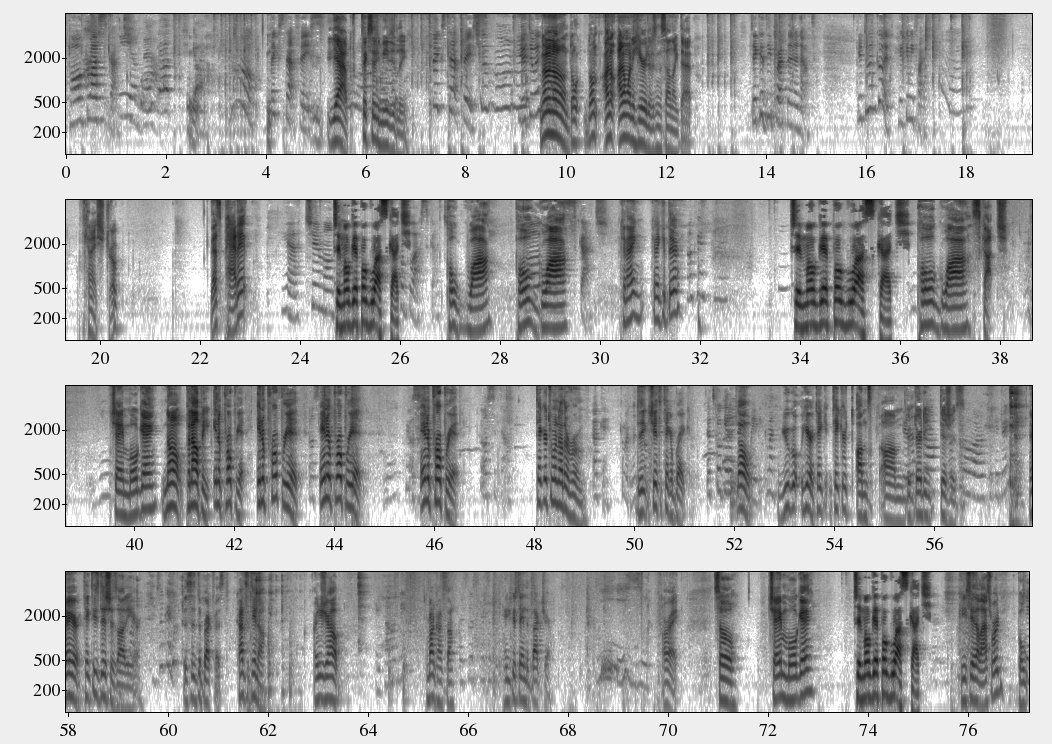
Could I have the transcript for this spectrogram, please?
Pogłaskać. Fix that face. Yeah, fix it immediately. Fix that face. You're doing No, no, no, no. Don't don't I don't I don't want to hear it if it's gonna sound like that. Take a deep breath in and out. You're doing good. Here, give me five. Can I stroke? That's pat it? Yeah. Czy mogę Czy mogę pogłaskać? pogłaskać? Pogwa. Pogwa. Pogłaskać. Can I can I get there? Okay. Czy mogę pogłaskać? Pogwa scotch. Che moge? No, Penelope, inappropriate. Inappropriate. Inappropriate. Inappropriate. Go sit down. Take her to another room. Okay. Come on. Let's Did- go. She has to take a break. Let's go get a drink, No. maybe. Come on. You go here. Take take your um um Here, your dirty go- dishes. Let's go, uh, take. Here, here. Take these dishes out of here. It's okay. This is the breakfast. Constantina, I need your help. Okay, come with me. Come on, Consta. Let's go get some. Here, you can stay in the back chair. All right. So, che moge. Czy mogę pogłaskać? Can you say that last word? Po-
